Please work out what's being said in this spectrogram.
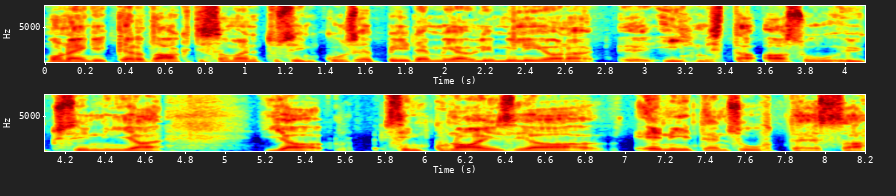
moneenkin kertaan aktissa mainittu sinkkuusepidemia, yli miljoona ihmistä asuu yksin ja, ja sinkkunaisia eniten suhteessa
